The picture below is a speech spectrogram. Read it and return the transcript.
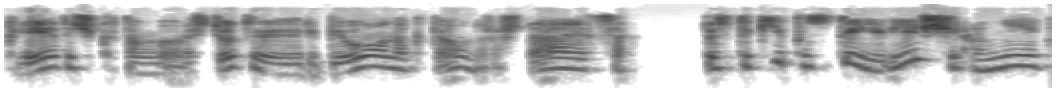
клеточка, там растет ребенок, да, он рождается. То есть такие пустые вещи, они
